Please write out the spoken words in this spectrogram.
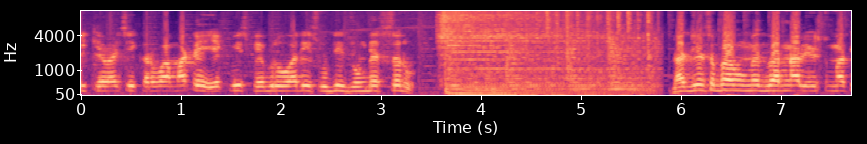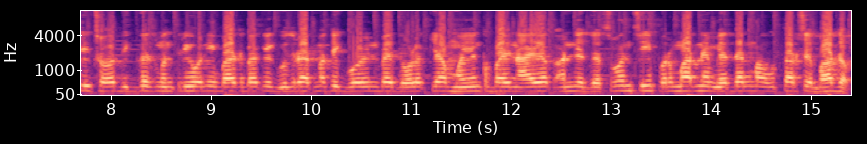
ઈ કેવાયસી કરવા માટે એકવીસ ફેબ્રુઆરી સુધી ઝુંબેશ શરૂ. રાજ્યસભા ઉમેદવારના લિસ્ટમાંથી છ દિગ્ગજ મંત્રીઓની બાદબાકી ગુજરાતમાંથી ગોવિંદભાઈ ધોળકિયા, મયંકભાઈ નાયક અને જસવંતસિંહ પરમારને મેદાનમાં ઉતારશે ભાજપ.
